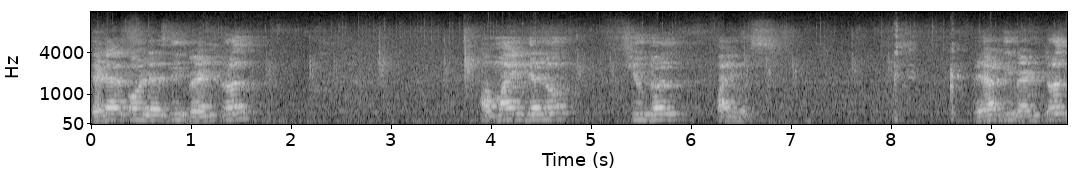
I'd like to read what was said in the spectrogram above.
that are called as the ventral amygdalofugal fibers. They are the ventral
